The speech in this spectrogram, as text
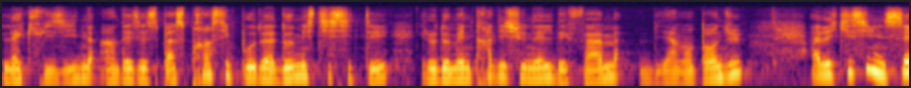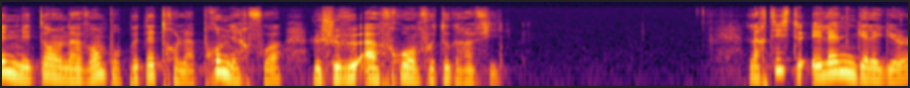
La cuisine, un des espaces principaux de la domesticité et le domaine traditionnel des femmes, bien entendu, avec ici une scène mettant en avant pour peut-être la première fois le cheveu afro en photographie. L'artiste Hélène Gallagher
